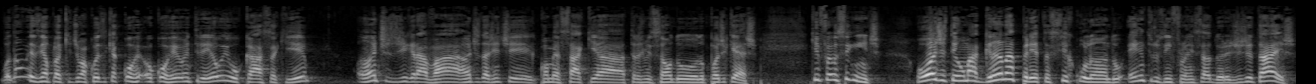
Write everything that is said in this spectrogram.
vou dar um exemplo aqui de uma coisa que ocorre- ocorreu entre eu e o Cássio aqui antes de gravar, antes da gente começar aqui a transmissão do, do podcast, que foi o seguinte: hoje tem uma grana preta circulando entre os influenciadores digitais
